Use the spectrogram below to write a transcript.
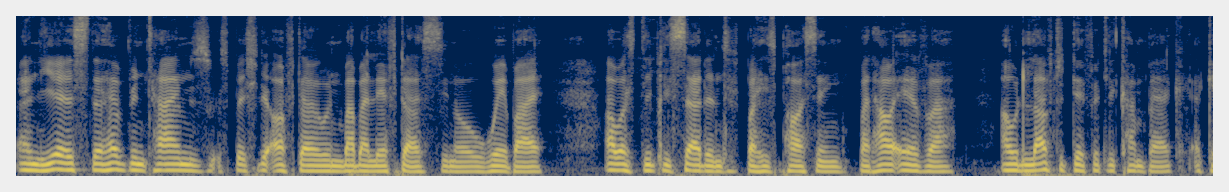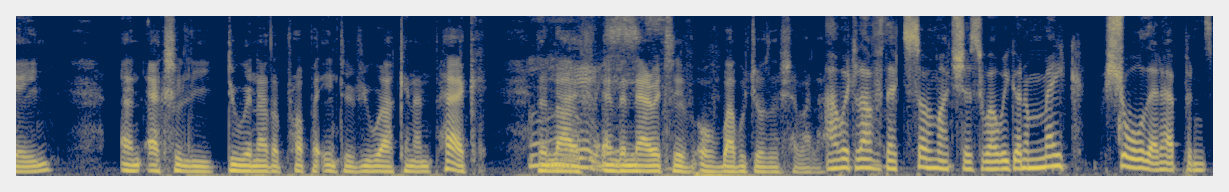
And yes, there have been times, especially after when Baba left us, you know, whereby I was deeply saddened by his passing. But however, I would love to definitely come back again and actually do another proper interview where I can unpack the mm. life and the narrative of Babu Joseph Shabalala. I would love that so much as well. We're going to make sure that happens.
